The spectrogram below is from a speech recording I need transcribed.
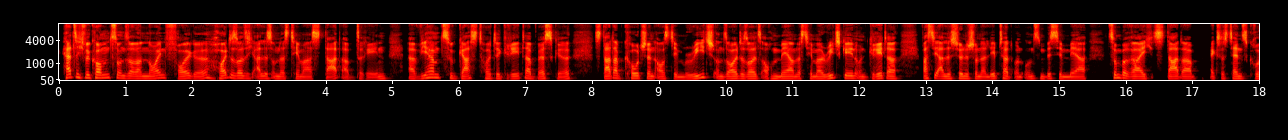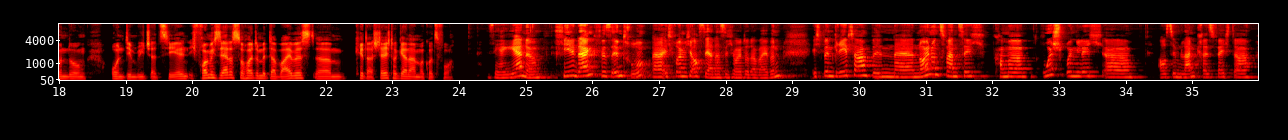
Herzlich willkommen zu unserer neuen Folge. Heute soll sich alles um das Thema Startup drehen. Äh, wir haben zu Gast heute Greta Böske, Startup-Coachin aus dem Reach. Und heute soll es auch mehr um das Thema Reach gehen und Greta, was sie alles Schönes schon erlebt hat und uns ein bisschen mehr zum Bereich Startup, Existenzgründung und dem Reach erzählen. Ich freue mich sehr, dass du heute mit dabei bist. Ähm, Greta, stell dich doch gerne einmal kurz vor. Sehr gerne. Vielen Dank fürs Intro. Äh, ich freue mich auch sehr, dass ich heute dabei bin. Ich bin Greta, bin 29, äh, komme ursprünglich äh, aus dem Landkreis Fechter,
